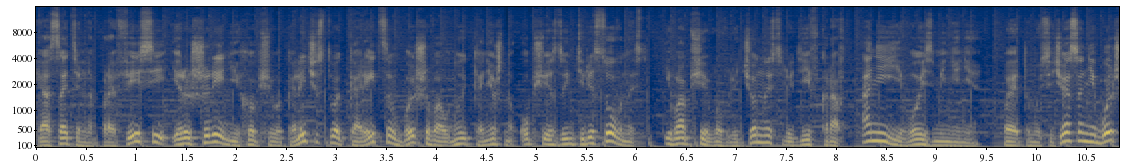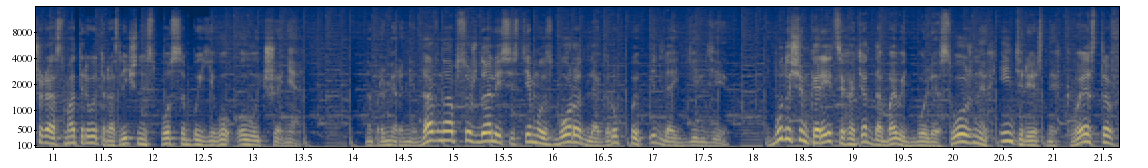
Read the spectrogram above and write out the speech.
Касательно профессий и расширения их общего количества, корейцев больше волнует, конечно, общая заинтересованность и вообще вовлеченность людей в крафт, а не его изменения. Поэтому сейчас они больше рассматривают различные способы его улучшения. Например, недавно обсуждали систему сбора для группы и для гильдии. В будущем корейцы хотят добавить более сложных и интересных квестов,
